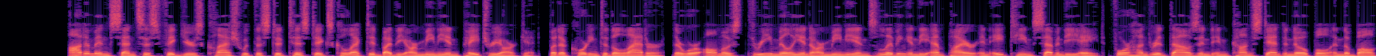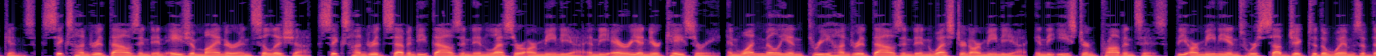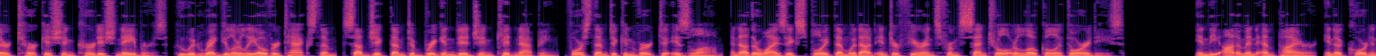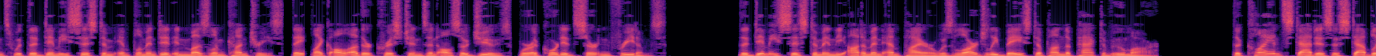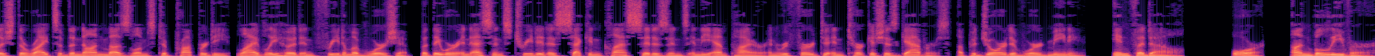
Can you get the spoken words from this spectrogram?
Ottoman census figures clash with the statistics collected by the Armenian Patriarchate, but according to the latter, there were almost 3 million Armenians living in the empire in 1878 400,000 in Constantinople and the Balkans, 600,000 in Asia Minor and Cilicia, 670,000 in Lesser Armenia and the area near Kayseri, and 1,300,000 in Western Armenia. In the eastern provinces, the Armenians were subject to the whims of their Turkish and Kurdish neighbors, who would regularly overtax tax them, subject them to brigandage and kidnapping, force them to convert to Islam, and otherwise exploit them without interference from central or local authorities. In the Ottoman Empire, in accordance with the dhimmi system implemented in Muslim countries, they, like all other Christians and also Jews, were accorded certain freedoms. The dhimmi system in the Ottoman Empire was largely based upon the Pact of Umar. The client status established the rights of the non-Muslims to property, livelihood and freedom of worship, but they were in essence treated as second-class citizens in the empire and referred to in Turkish as gavurs, a pejorative word meaning «infidel» or «unbeliever».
